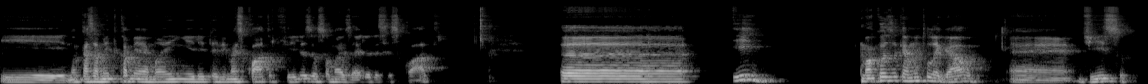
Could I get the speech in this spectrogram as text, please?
E no casamento com a minha mãe, ele teve mais quatro filhos, eu sou mais velho desses quatro. Uh, e uma coisa que é muito legal é, disso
